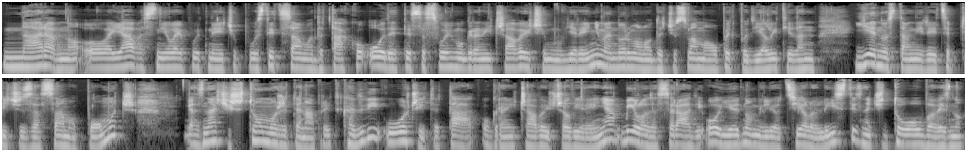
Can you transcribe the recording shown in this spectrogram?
Naravno, ovaj, ja vas ni ovaj put neću pustiti samo da tako odete sa svojim ograničavajućim uvjerenjima, normalno da ću s vama opet podijeliti jedan jednostavni receptić za samo pomoć. Znači što možete napraviti? Kad vi uočite ta ograničavajuća uvjerenja, bilo da se radi o jednom ili o cijeloj listi, znači to obavezno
